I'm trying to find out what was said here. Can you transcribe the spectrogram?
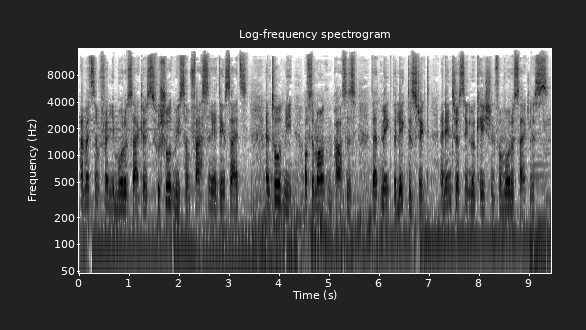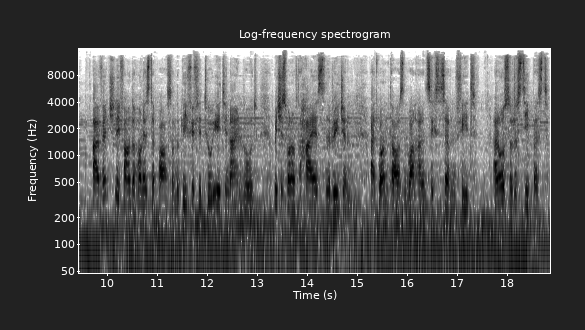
I met some friendly motorcyclists who showed me some fascinating sights and told me of the mountain passes that make the Lake District an interesting location for motorcyclists. I eventually found the Honister Pass on the B5289 road, which is one of the highest in the region at 1167 feet and also the steepest.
